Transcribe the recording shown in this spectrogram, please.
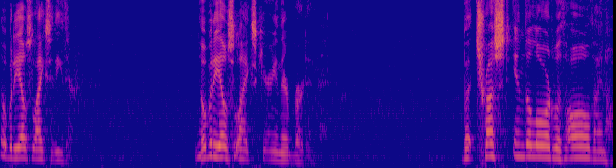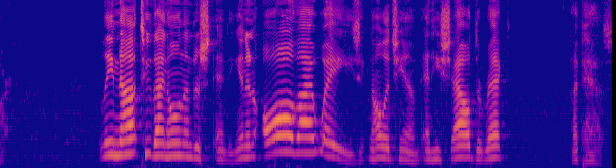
nobody else likes it either. Nobody else likes carrying their burden. But trust in the Lord with all thine heart. Lean not to thine own understanding, and in all thy ways acknowledge him, and he shall direct thy paths.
